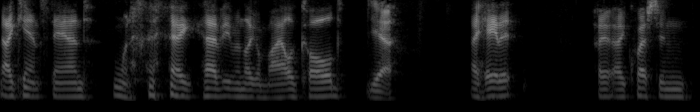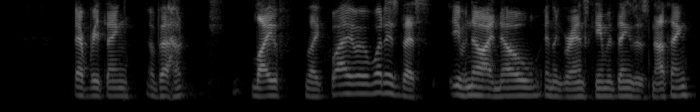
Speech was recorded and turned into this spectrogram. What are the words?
I can't stand when I have even like a mild cold. Yeah, I hate it. I, I question everything about life. Like, why? What is this? Even though I know in the grand scheme of things, it's nothing.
